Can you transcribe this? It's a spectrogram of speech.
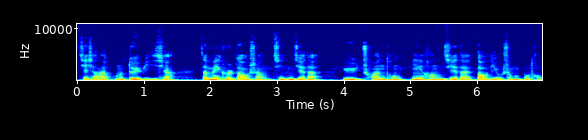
接下来我们对比一下，在 MakerDAO 上进行借贷与传统银行借贷到底有什么不同？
